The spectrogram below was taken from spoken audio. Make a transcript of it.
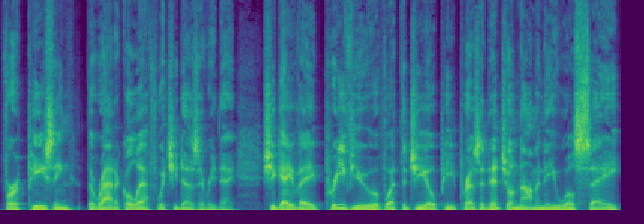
for appeasing the radical left, which he does every day. She gave a preview of what the GOP presidential nominee will say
